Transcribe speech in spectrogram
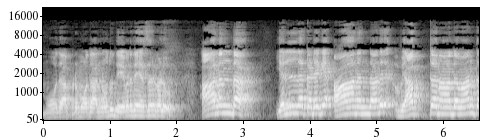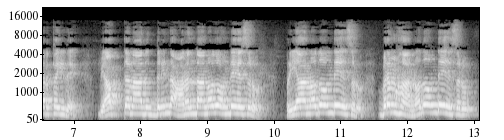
ಮೋದ, ಪ್ರಮೋದ ಅನ್ನೋದು ದೇವರದೇ ಹೆಸರುಗಳು. ಆನಂದ, ಎಲ್ಲ ಕಡೆಗೆ ಆನಂದ ಅಂದ್ರೆ ವ್ಯಾಪ್ತನಾದವ ಅಂತ ಅರ್ಥ ಇದೆ. ವ್ಯಾಪ್ತನಾದದ್ರಿಂದ ಆನಂದ ಅನ್ನೋದು ಒಂದೇ ಹೆಸರು. ಪ್ರಿಯ ಅನ್ನೋದು ಒಂದೇ ಹೆಸರು. ಬ್ರಹ್ಮ ಅನ್ನೋದು ಒಂದೇ ಹೆಸರು.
